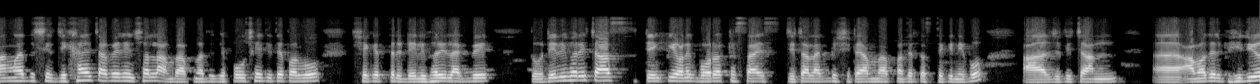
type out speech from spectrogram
বাংলাদেশের যেখানে চাবেন ইনশাল্লাহ আমরা আপনাদেরকে পৌঁছাই দিতে পারব। সেক্ষেত্রে ডেলিভারি লাগবে। তো ডেলিভারি চার্জ ট্যাঙ্কি অনেক বড় একটা সাইজ যেটা লাগবে সেটা আমরা আপনাদের কাছ থেকে নিব। আর যদি চান আমাদের ভিডিও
